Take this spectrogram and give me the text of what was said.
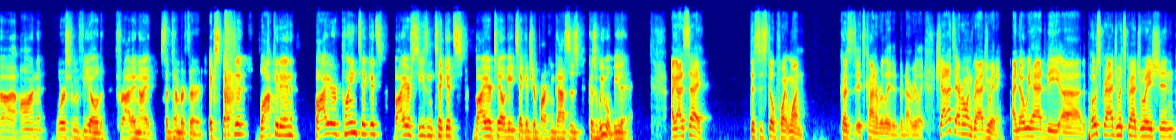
uh, on Worsham Field Friday night, September 3rd. Expect it, lock it in, buy your plane tickets, buy your season tickets, buy your tailgate tickets, your parking passes, because we will be there. I got to say, this is still point one because it's kind of related, but not really. Shout out to everyone graduating. I know we had the uh, the postgraduates graduation.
